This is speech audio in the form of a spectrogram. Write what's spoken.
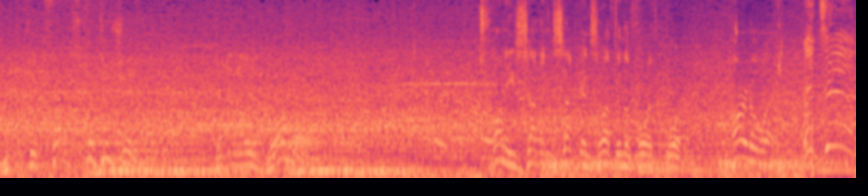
Magic substitution. Donald Royal. 27 seconds left in the fourth quarter. Hardaway. It's in!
